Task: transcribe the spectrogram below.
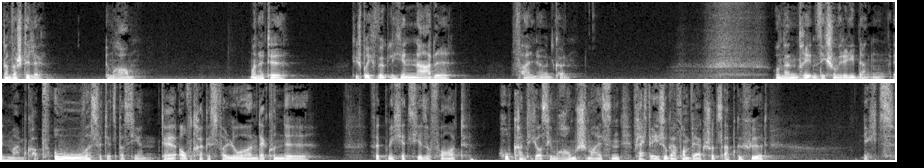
Dann war Stille im Raum. Man hätte die sprichwörtliche Nadel fallen hören können. Und dann drehten sich schon wieder die Gedanken in meinem Kopf. Oh, was wird jetzt passieren? Der Auftrag ist verloren, der Kunde wird mich jetzt hier sofort hochkantig aus dem Raum schmeißen, vielleicht werde ich sogar vom Werkschutz abgeführt. Nichts.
